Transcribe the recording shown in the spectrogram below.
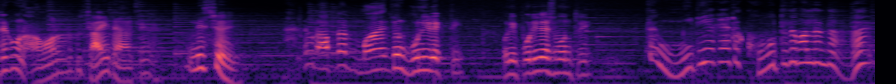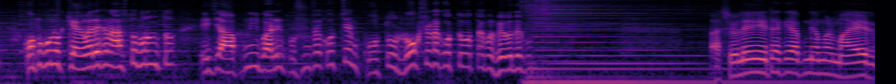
দেখুন আমারও তো একটু চাহিদা আছে। নিশ্চয়ই। দেখুন আপনার মা একজন গুণী ব্যক্তি উনি পরিবেশ মন্ত্রী। তা মিডিয়াকে একটা খবর দিতে পারলেন না হ্যাঁ? কত কোনো ক্যামেরা এখানে আসতো বলুন তো? এই যে আপনি বাড়ির প্রশংসা করছেন কত লোক সেটা করতে পারতো একবার ভেবে দেখুন। আসলে এটাকে আপনি আমার মায়ের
